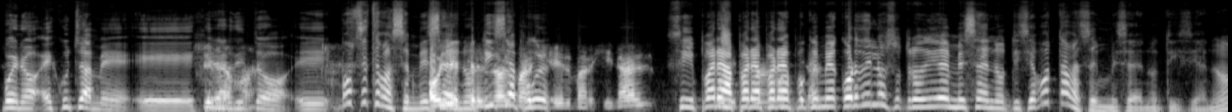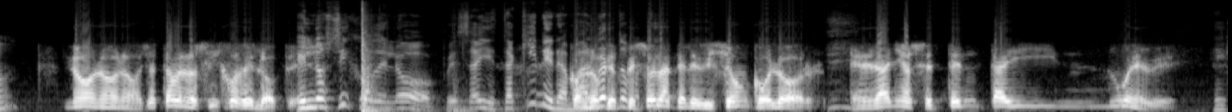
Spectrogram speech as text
Bueno, escúchame, eh, Sí, Gerardito, eh, vos estabas en mesa Hoy de noticias. el, mar- porque- el marginal. Sí, pará, hoy pará, estrenó el pará, porque me acordé los otros días de mesa de noticias. Vos estabas en mesa de noticias, ¿no? No, no, no, yo estaba en Los Hijos de López. En Los Hijos de López, ahí está. ¿Quién era? con lo que Alberto empezó la televisión color en el año 79. Eh,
